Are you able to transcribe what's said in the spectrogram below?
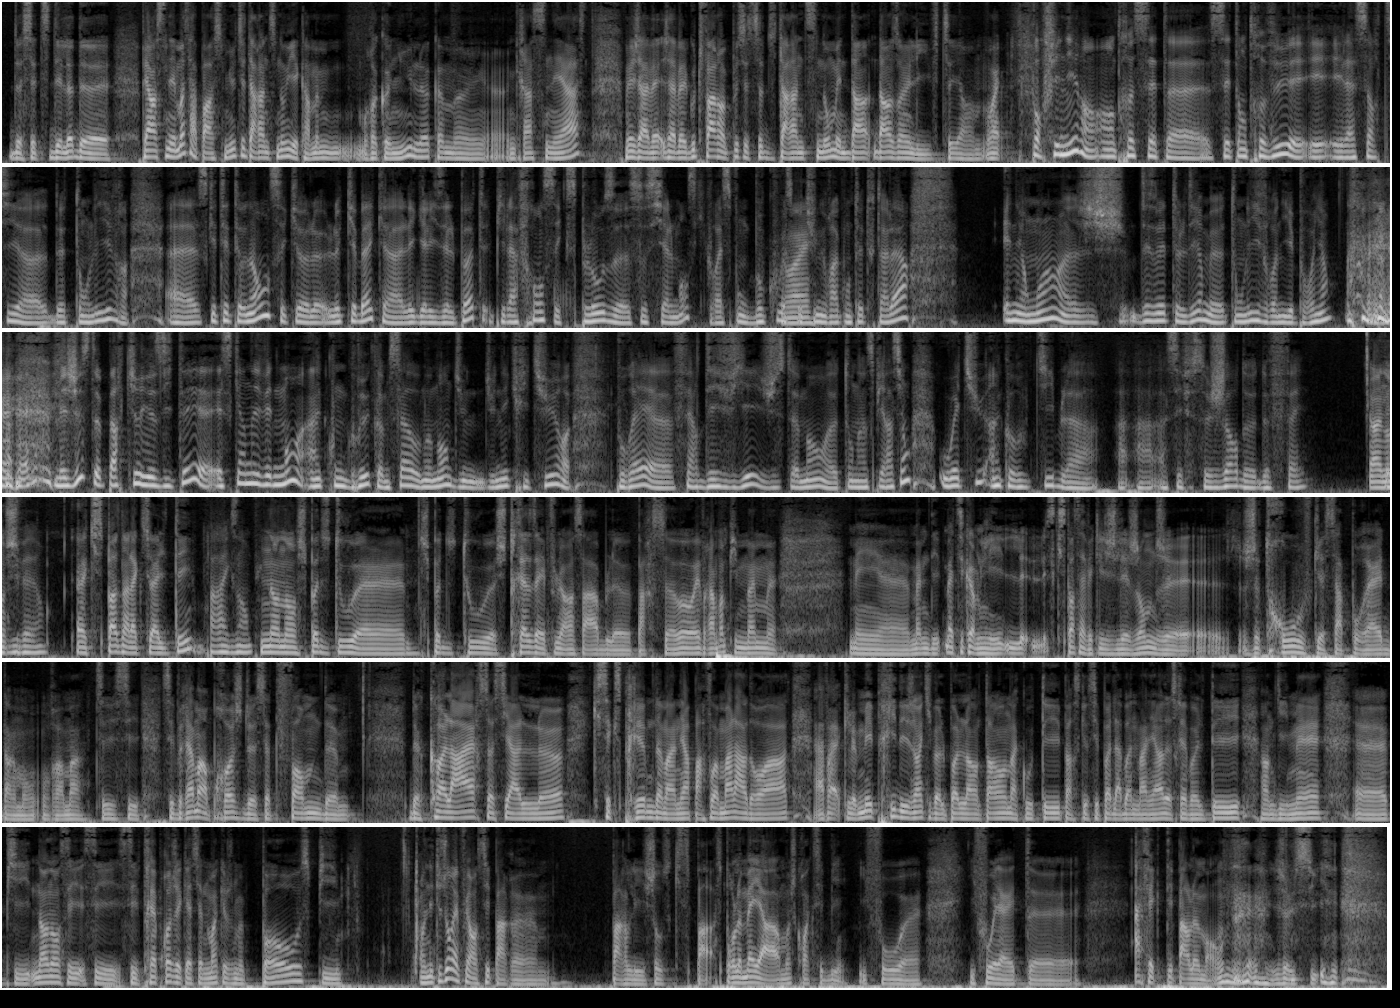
de cette idée-là de puis en cinéma ça passe mieux. Tu sais Tarantino il est quand même reconnu là comme un, grand cinéaste. Mais j'avais j'avais le goût de faire un peu c'est ça du Tarantino mais dans, dans un livre tu sais ouais. Pour finir entre cette euh, cette entrevue et, et, la sortie euh, de ton livre euh, ce qui est étonnant c'est que le, Québec a légalisé le pot et puis la France explose socialement ce qui correspond beaucoup à ce que tu nous racontais tout à l'heure et néanmoins, euh, je désolé de te le dire, mais ton livre n'y est pour rien. mais juste par curiosité, est-ce qu'un événement incongru comme ça au moment d'une écriture pourrait euh, faire dévier justement euh, ton inspiration? Ou es-tu incorruptible à, à, à ce genre de, de faits? Ah non, qui se passe dans l'actualité. Par exemple. Non non je suis pas du tout je suis pas du tout je suis très influençable par ça. Ouais, vraiment puis même mais euh, même des mais tu comme les, ce qui se passe avec les gilets jaunes je je trouve que ça pourrait être dans mon roman. Tu sais c'est c'est vraiment proche de cette forme de de colère sociale là qui s'exprime de manière parfois maladroite avec le mépris des gens qui veulent pas l'entendre à côté parce que c'est pas de la bonne manière de se révolter entre guillemets. Euh, puis non non c'est c'est c'est très proche des questionnements que je me pose. Puis on est toujours influencé par euh, par les choses qui se passent. Pour le meilleur, moi je crois que c'est bien. Il faut, euh, il faut être euh, affecté par le monde. je le suis.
